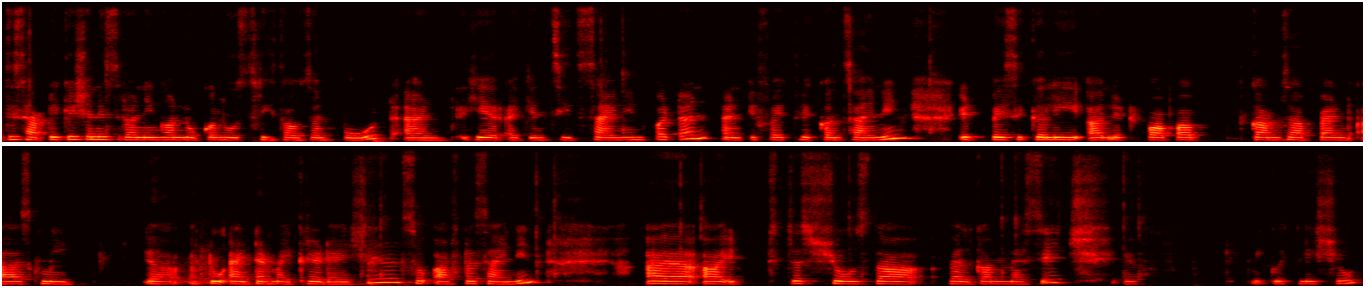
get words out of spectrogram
this application is running on localhost 3000 port, and here I can see the sign in button. And if I click on sign in, it basically a little pop up comes up and ask me uh, to enter my credentials. So after sign in, uh, uh, it just shows the welcome message. If let me quickly show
